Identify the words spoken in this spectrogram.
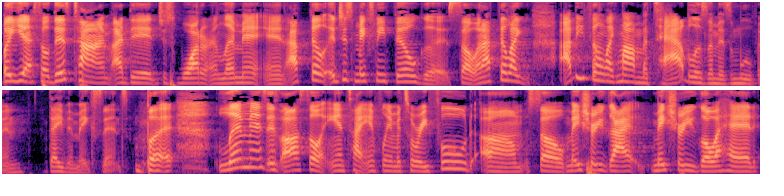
But yeah, so this time I did just water and lemon and I feel it just makes me feel good. So and I feel like I be feeling like my metabolism is moving that even makes sense. But lemons is also an anti-inflammatory food. Um, so make sure you guys make sure you go ahead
